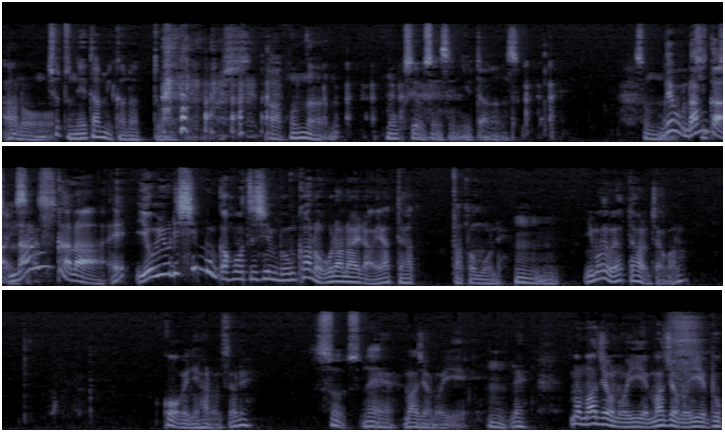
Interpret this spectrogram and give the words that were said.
あの、ちょっと妬みかなって思ってました。あ、こんなん、木星先生に言ったらあかんですけど。でもなんか、ないん説かな、え読売新聞か放置新聞かの占い欄やってはったと思うね。うんうん。今でもやってはるんちゃうかな？神戸にあるんですよね。そうですえね。え魔女の家。うんね。まあ、魔女の家、魔女の家ブッ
